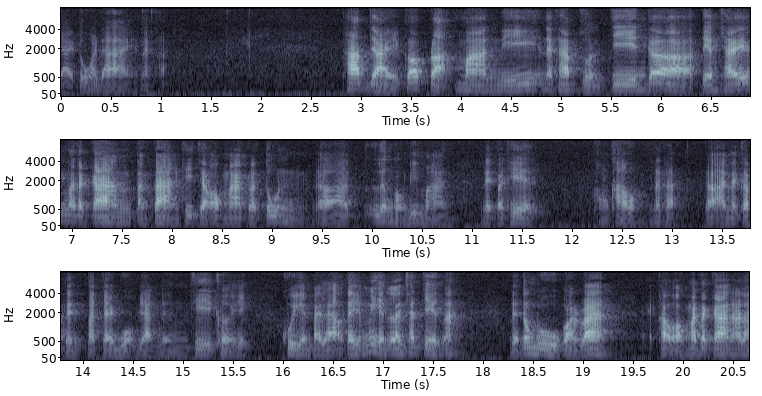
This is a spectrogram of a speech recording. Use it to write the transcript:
ยายตัวได้นะครับ ภาพใหญ่ก็ประมาณนี้นะครับ ส่วนจีนก็เตรียมใช้มาตรการต่างๆ ที่จะออกมากระตุ้นเรื่องของดีมานในประเทศของเขานะครับก็อันนั้นก็เป็นปัจจัยบวกอย่างหนึ่งที่เคยคุยกันไปแล้ว แต่ยังไม่เห็นอะไรชัดเจนนะ เดี๋ยวต้องดูก่อนว่าเขาออกมาตรการอะไร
